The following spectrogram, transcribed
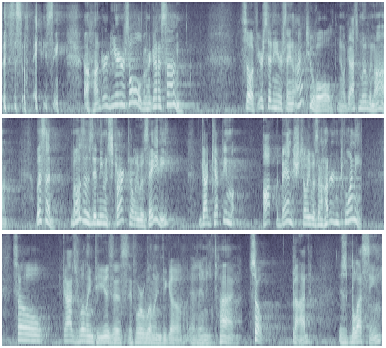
this is amazing. A hundred years old and I got a son. So if you're sitting here saying, I'm too old, you know, God's moving on. Listen, Moses didn't even start till he was 80. God kept him off the bench till he was 120. So God's willing to use us if we're willing to go at any time. So God is blessing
